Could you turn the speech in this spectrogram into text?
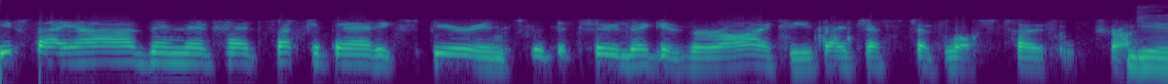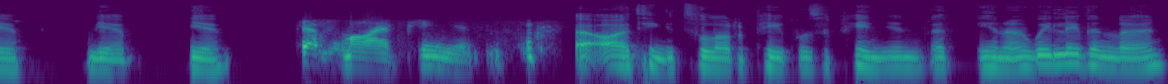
if they are, then they've had such a bad experience with the two-legged variety, they just have lost total trust. Yeah, yeah, yeah. Just my opinion. I think it's a lot of people's opinion, but you know, we live and learn.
